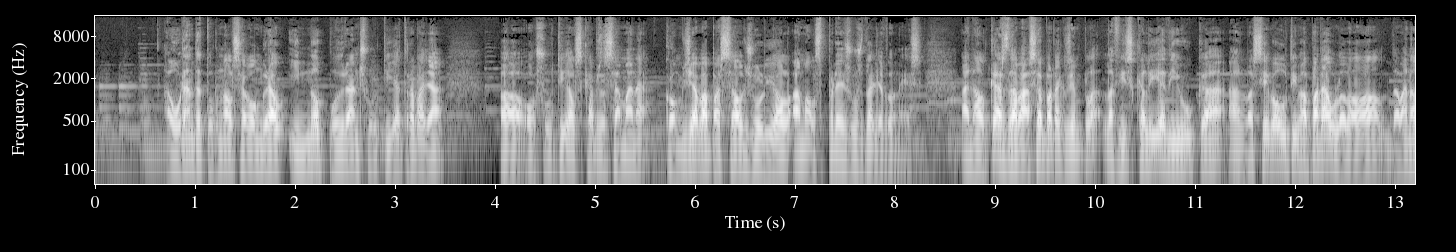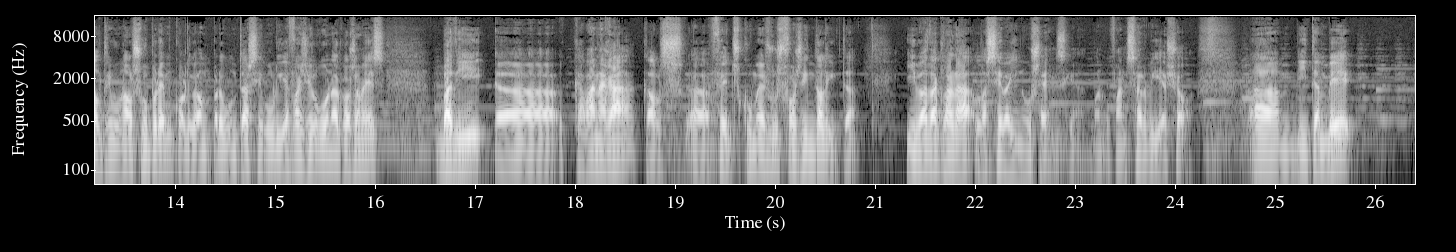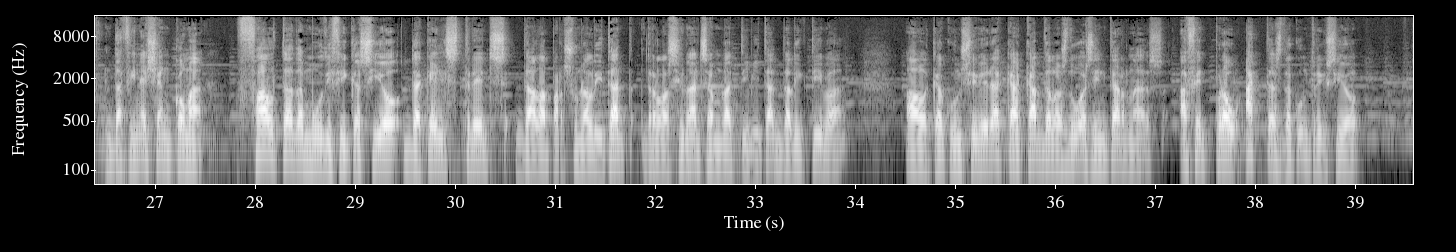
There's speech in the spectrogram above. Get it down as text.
hauran de tornar al segon grau i no podran sortir a treballar eh, o sortir els caps de setmana, com ja va passar el juliol amb els presos de Lledoners. En el cas de Bassa, per exemple, la Fiscalia diu que en la seva última paraula davant el Tribunal Suprem, quan li van preguntar si volia afegir alguna cosa més, va dir eh, que va negar que els eh, fets comesos fossin delicte i va declarar la seva innocència. Bueno, fan servir això. Eh, I també defineixen com a falta de modificació d'aquells trets de la personalitat relacionats amb l'activitat delictiva, el que considera que cap de les dues internes ha fet prou actes de contricció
